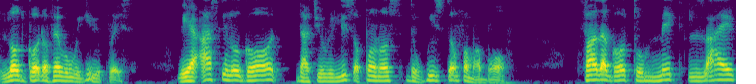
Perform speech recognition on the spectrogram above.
Lord God of heaven, we give you praise. We are asking, oh God, that you release upon us the wisdom from above. Father God, to make life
